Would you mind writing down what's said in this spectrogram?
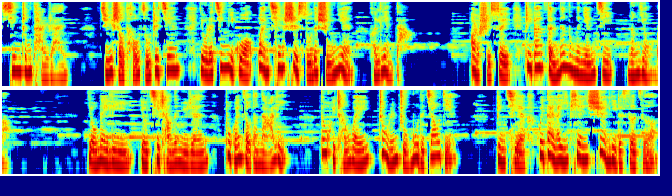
心中坦然，举手投足之间有了经历过万千世俗的熟念和练达。二十岁这般粉嫩嫩的年纪能有吗？有魅力、有气场的女人，不管走到哪里。都会成为众人瞩目的焦点，并且会带来一片绚丽的色泽。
